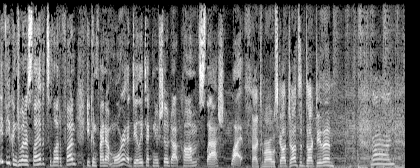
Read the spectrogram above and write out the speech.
If you can join us live, it's a lot of fun. You can find out more at dailytechnewsshow.com slash live. Back tomorrow with Scott Johnson. Talk to you then. Bye.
